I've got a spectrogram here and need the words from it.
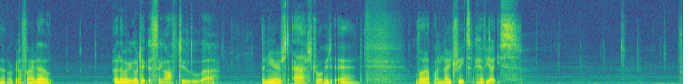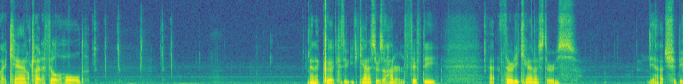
Uh, we're gonna find out. And then we're gonna go take this thing off to uh, the nearest asteroid and load up on nitrates and heavy ice. If I can, I'll try to fill the hold. And it could, because each canister is 150 at 30 canisters. Yeah, it should be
